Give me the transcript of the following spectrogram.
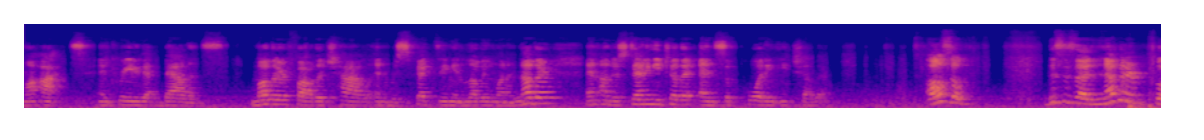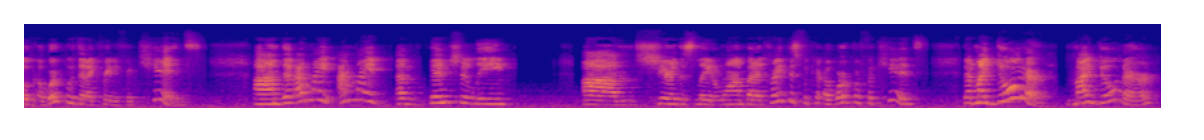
ma'at, and creating that balance mother, father, child, and respecting and loving one another and understanding each other and supporting each other. Also, this is another book, a workbook that I created for kids um, that I might I might eventually um, share this later on. But I created this for a workbook for kids that my daughter, my daughter,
